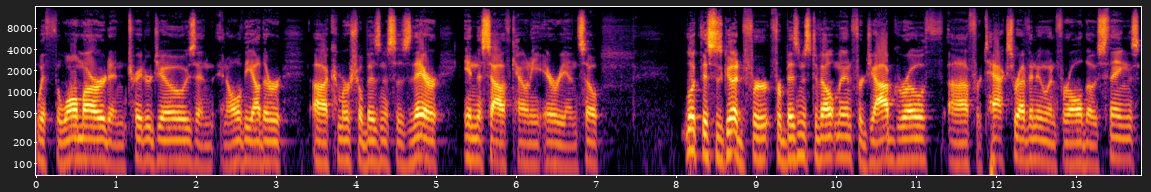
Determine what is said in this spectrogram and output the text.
with the Walmart and Trader Joe's and, and all the other uh, commercial businesses there in the South County area. And so, look, this is good for, for business development, for job growth, uh, for tax revenue, and for all those things.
